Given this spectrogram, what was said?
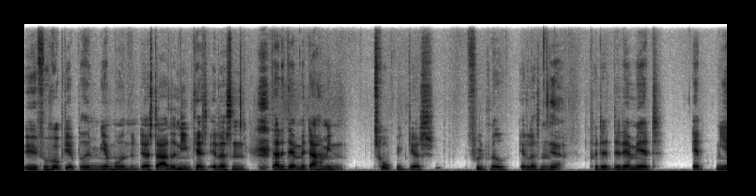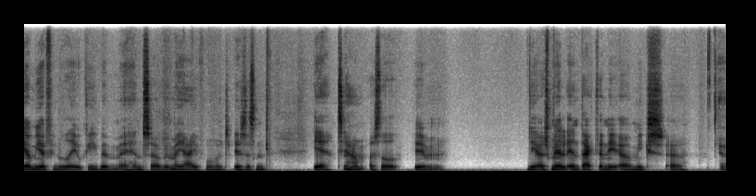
øh, forhåbentlig er blevet mere moden, end da jeg startede mm. 9. klasse, eller sådan, der er det der med, der har min tro virkelig også fulgt med, eller sådan, Ja. på den, det der med, at, at mere og mere finde ud af, okay, hvem er han så, og hvem er jeg i forhold til, altså sådan, ja, til Mm. ham og sådan. Øhm, ja, også med alle andagterne og mix og Ja.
